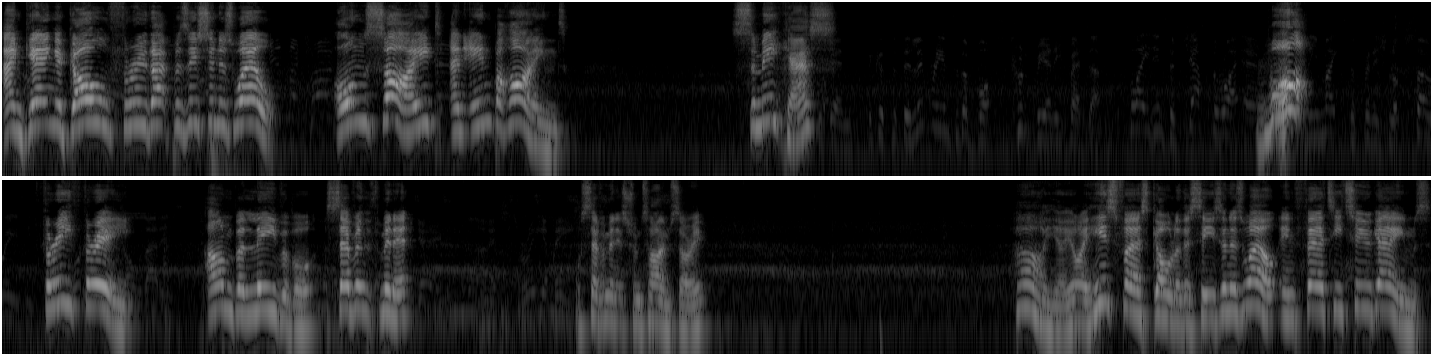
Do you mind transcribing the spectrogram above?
And getting a goal through that position as well. Onside and in behind. Tsimikas. What? 3-3. Unbelievable. Seventh minute. Or seven minutes from time, sorry. Oh, yeah, yeah. His first goal of the season as well in 32 games.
